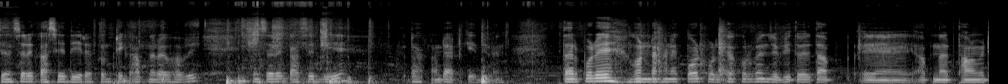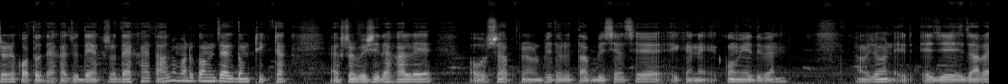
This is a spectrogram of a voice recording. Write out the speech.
সেন্সরের কাছে দিয়ে রাখলাম ঠিক আপনারা এভাবেই সেন্সরের কাছে দিয়ে ঢাকনাটা আটকে দিবেন। তারপরে ঘন্টাখানেক পর পরীক্ষা করবেন যে ভিতরে তাপ আপনার থার্মোমিটারে কত দেখায়। যদি একশো দেখায়, তাহলে মনে করেন যে একদম ঠিকঠাক। একশোর বেশি দেখালে অবশ্যই আপনার ভিতরে তাপ বেশি আছে, এখানে কমিয়ে দেবেন। আমি যেমন এই যে যারা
